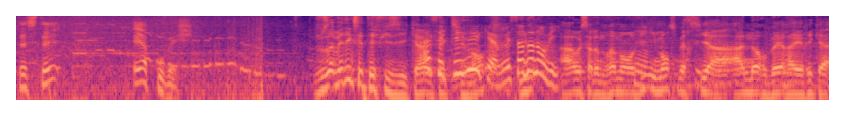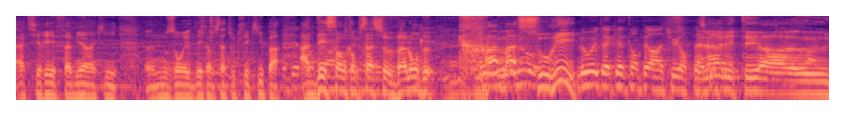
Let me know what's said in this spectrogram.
testé et approuvé. Je vous avais dit que c'était physique. hein, Ah, c'est physique, mais ça donne envie. Ah oui, ça donne vraiment envie. Immense merci à, à Norbert, à Eric, à Thierry et Fabien qui euh, nous ont aidés comme ça, toute l'équipe, à, à descendre comme ça ce vallon de Kramasouri. L'eau est à quelle température Parce là, que- elle était à euh,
